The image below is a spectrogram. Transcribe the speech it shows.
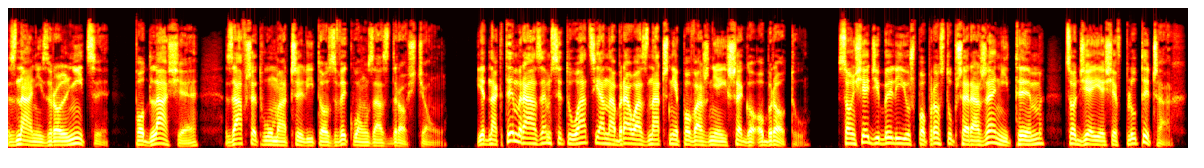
znani z rolnicy, Podlasie, zawsze tłumaczyli to zwykłą zazdrością. Jednak tym razem sytuacja nabrała znacznie poważniejszego obrotu. Sąsiedzi byli już po prostu przerażeni tym, co dzieje się w Plutyczach.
